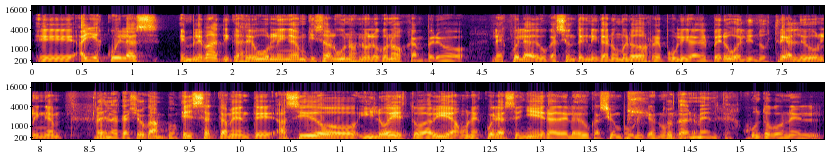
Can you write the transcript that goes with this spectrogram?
Eh, hay escuelas emblemáticas de Burlingame, quizá algunos no lo conozcan, pero la Escuela de Educación Técnica número 2 República del Perú, el Industrial de Burlingame. En la calle Ocampo. Exactamente, ha sido y lo es todavía una escuela señera de la educación pública en Burlingame. Totalmente. Junto con el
